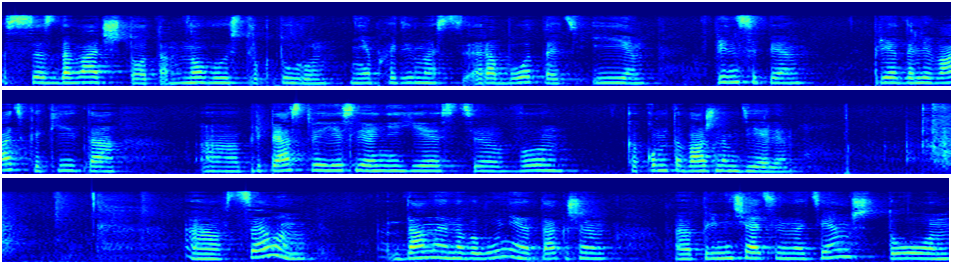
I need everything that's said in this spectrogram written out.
создавать что-то, новую структуру, необходимость работать и, в принципе, преодолевать какие-то э, препятствия, если они есть, в каком-то важном деле. Э, в целом, Данное новолуние также э, примечательно тем, что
